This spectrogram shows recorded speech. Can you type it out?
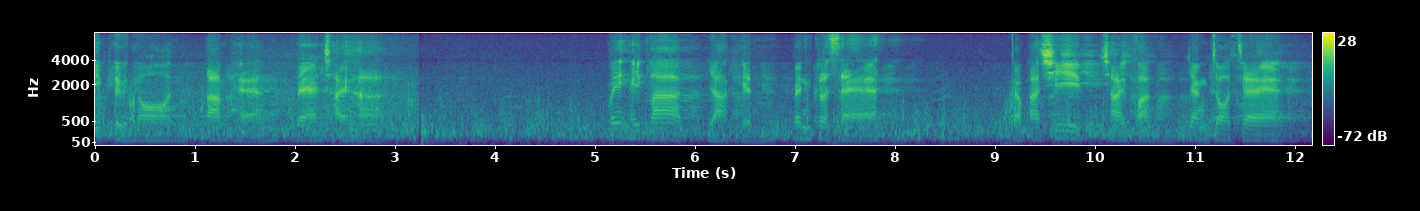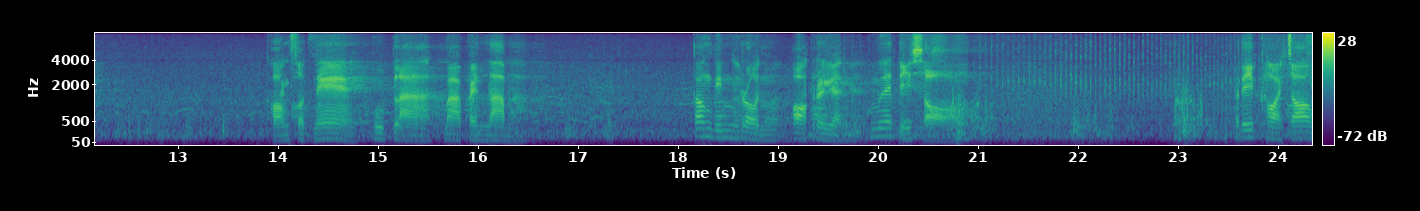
ีบตื่นนอนตามแผนแดนชายหาด ไม่ให้พลาดอยากเห็นเป็นกระแส กับอาชีพชายฝั่งยังจอแจ ของสดแน่ผู้ปลามาเป็นลำ ต้องดิ้นรนออกเรือนเมื่อตีสองรีบคอยจ้อง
